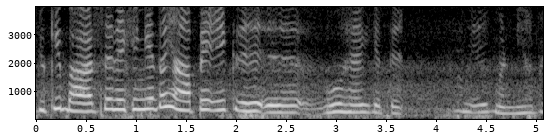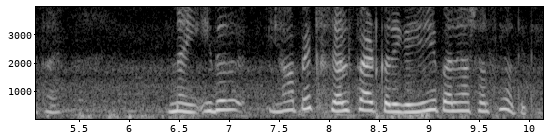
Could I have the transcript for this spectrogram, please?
क्योंकि बाहर से देखेंगे तो यहाँ पे एक आ, वो है कहते हैं? हम एक मंडी यहाँ पे ट्राई नहीं इधर यहाँ पे एक शेल्फ ऐड करी गई है। ये पहले यहाँ शेल्फ नहीं होती थी।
